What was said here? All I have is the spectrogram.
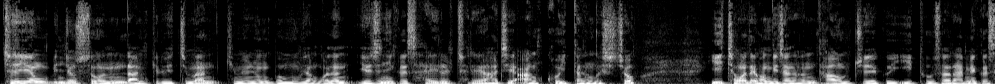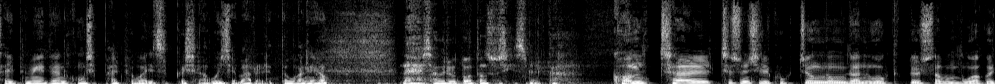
최재경 민정수석은 남기로 했지만 김윤용 법무부 장관은 여전히 그 사의를 철회하지 않고 있다는 것이죠. 이 청와대 관계자는 다음 주에 그 이 두 사람의 그 사의 표명에 대한 공식 발표가 있을 것이라고 이제 말을 했다고 하네요. 네, 자 그리고 또 어떤 소식이 있습니까? 검찰 최순실 국정농단 의혹 특별수사본부가 그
